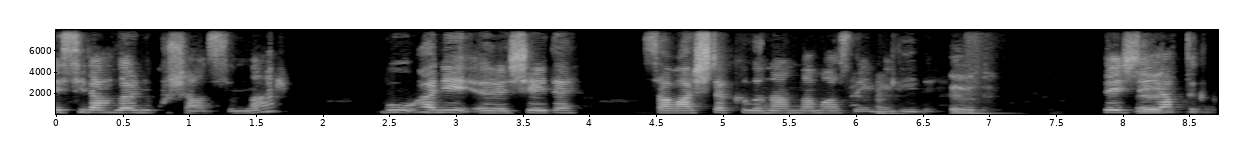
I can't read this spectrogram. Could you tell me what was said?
ve silahlarını kuşansınlar. Bu hani e, şeyde savaşta kılınan namazla ilgiliydi. Evet. Secdeyi Evet. yaptıktan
